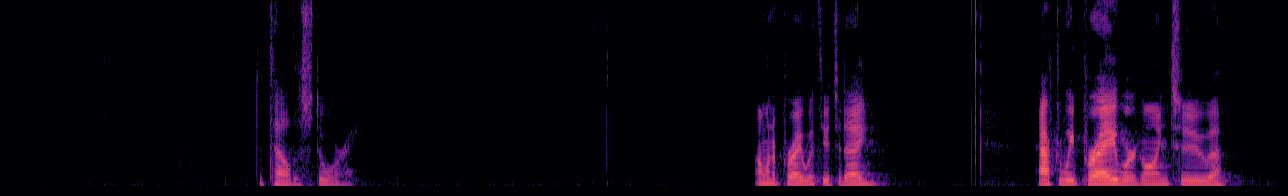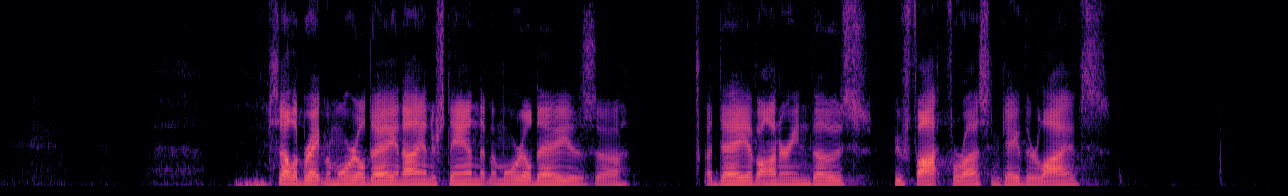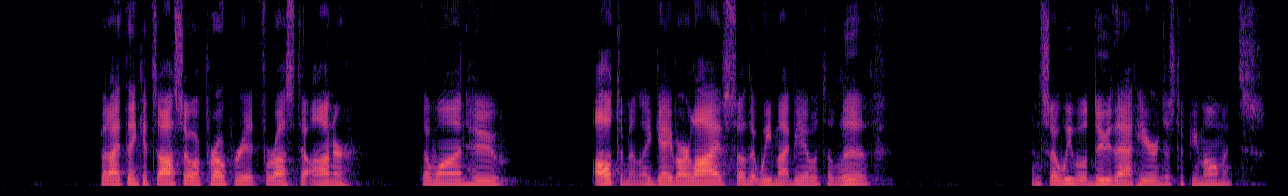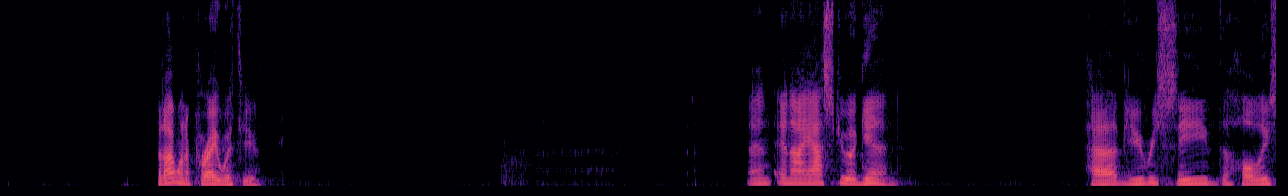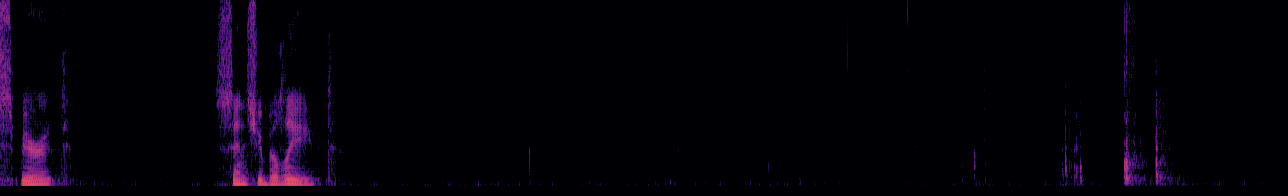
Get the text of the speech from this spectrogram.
to tell the story. I want to pray with you today. After we pray, we're going to uh, celebrate Memorial Day, and I understand that Memorial Day is uh, a day of honoring those who fought for us and gave their lives. But I think it's also appropriate for us to honor the one who ultimately gave our lives so that we might be able to live. And so we will do that here in just a few moments. But I want to pray with you. And, and I ask you again have you received the Holy Spirit since you believed?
